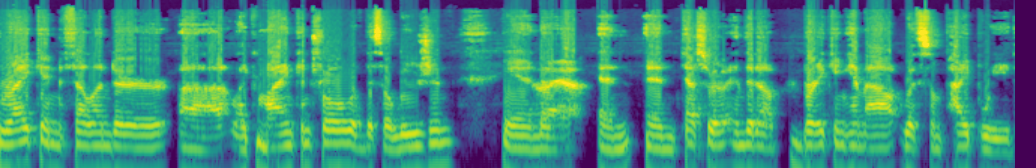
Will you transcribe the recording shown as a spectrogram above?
Riken fell under uh, like mind control of this illusion, and Oh, uh, and and Tessero ended up breaking him out with some pipe weed.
